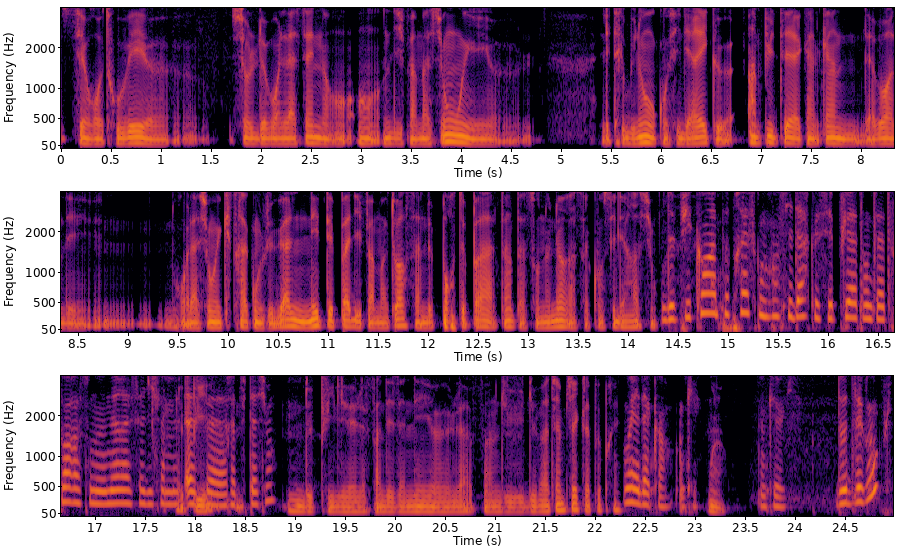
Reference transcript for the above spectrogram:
s'est retrouvé euh, sur le devant de la scène en, en diffamation et euh, les tribunaux ont considéré que imputer à quelqu'un d'avoir des une relation extra-conjugale n'était pas diffamatoire, ça ne porte pas atteinte à son honneur, à sa considération. Depuis quand à peu près est-ce qu'on considère que c'est plus attentatoire à son honneur et à sa, à réputation? Depuis la fin des années, euh, la fin du XXe siècle à peu près. Oui, d'accord, ok. Voilà. Ok, ok. D'autres exemples?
